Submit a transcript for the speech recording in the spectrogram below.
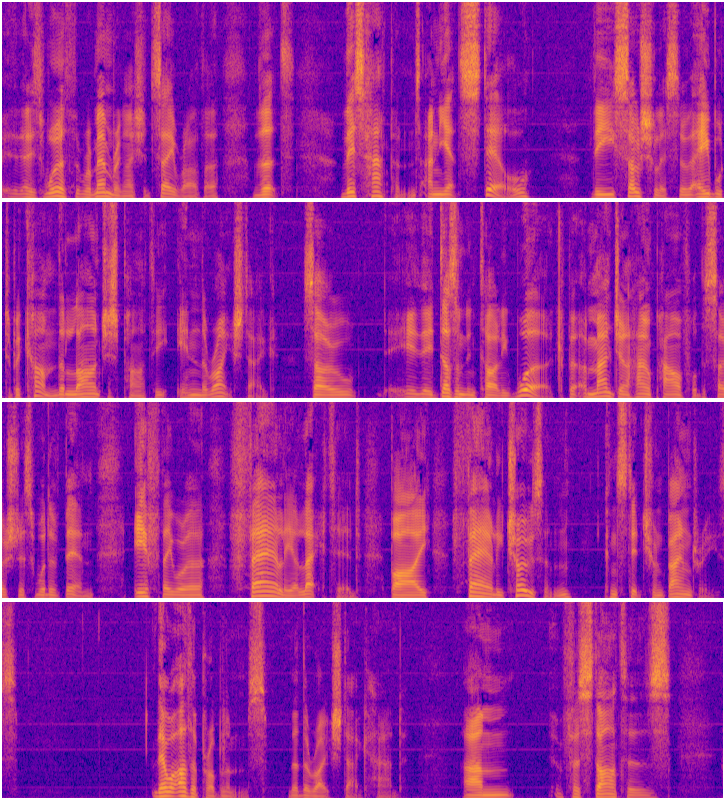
it is worth remembering, I should say rather, that this happened, and yet still the socialists are able to become the largest party in the Reichstag. So it, it, doesn't entirely work, but imagine how powerful the socialists would have been if they were fairly elected by fairly chosen constituent boundaries. There were other problems that the Reichstag had. Um, for starters,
